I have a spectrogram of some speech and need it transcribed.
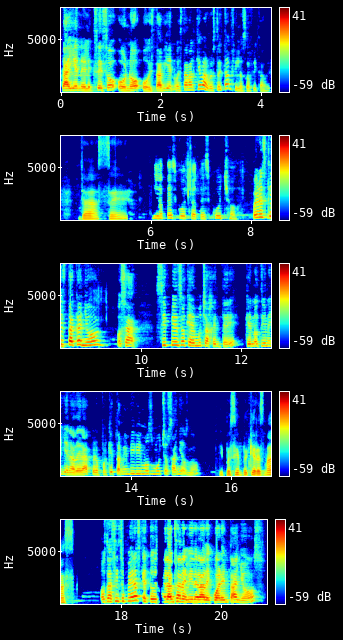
cae en el exceso o no, o está bien, o está mal. Qué bárbaro, estoy tan filosófica hoy. Ya sé. Yo te escucho, te escucho. Pero es que está cañón. O sea, sí pienso que hay mucha gente que no tiene llenadera, pero porque también vivimos muchos años, ¿no? Y pues siempre quieres más. O sea, si supieras que tu esperanza de vida era de 40 años,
